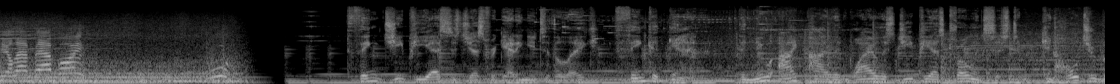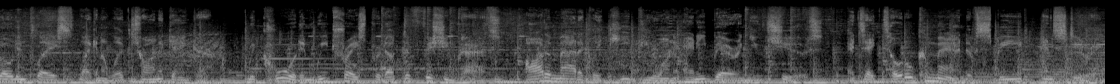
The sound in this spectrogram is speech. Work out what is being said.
Feel that bad boy? Think GPS is just for getting you to the lake? Think again. The new iPilot wireless GPS trolling system can hold your boat in place like an electronic anchor. Record and retrace productive fishing paths, automatically keep you on any bearing you choose, and take total command of speed and steering.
